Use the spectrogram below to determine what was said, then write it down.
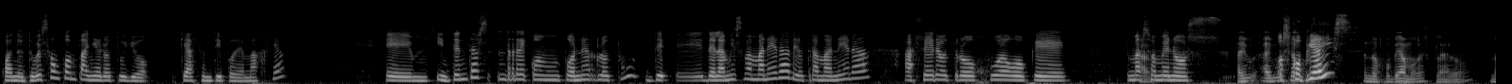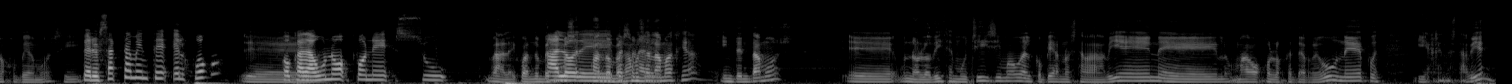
Cuando tú ves a un compañero tuyo que hace un tipo de magia, Em, ¿Intentas recomponerlo tú eh, de, la misma manera, de otra manera, hacer otro juego que más o menos... ¿Os copiáis? Nos copiamos, claro, nos copiamos, sí. ¿Pero exactamente el juego? Eh, ¿O cada uno pone su... Vale, cuando empezamos, cuando empezamos en la magia, intentamos eh, nos lo dice muchísimo, el copiar no estaba bien, eh, los magos con los que te reúnes, pues, y es que no está bien.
